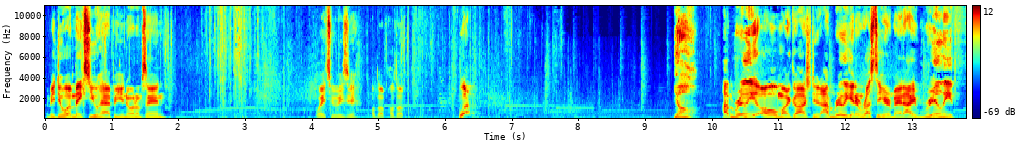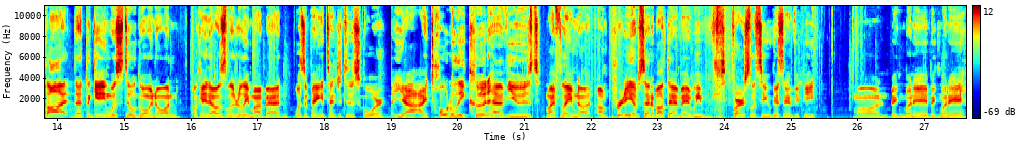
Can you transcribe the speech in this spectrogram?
I mean, do what makes you happy, you know what I'm saying? Way too easy. Hold up, hold up. What? Yo! I'm really, oh my gosh, dude. I'm really getting rusty here, man. I really thought that the game was still going on. Okay, that was literally my bad. Wasn't paying attention to the score. Yeah, I totally could have used my Flamenaut. I'm pretty upset about that, man. We First, let's see who gets the MVP. Come on, big money, big money.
